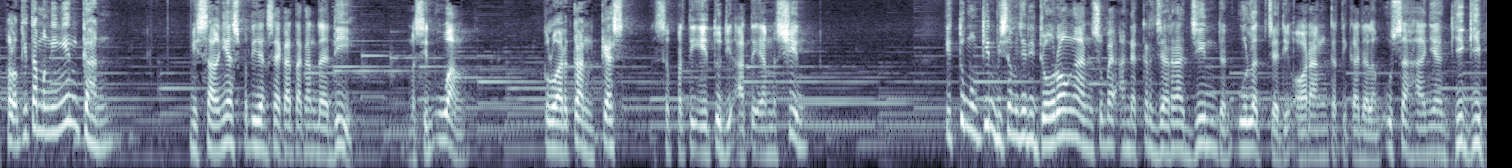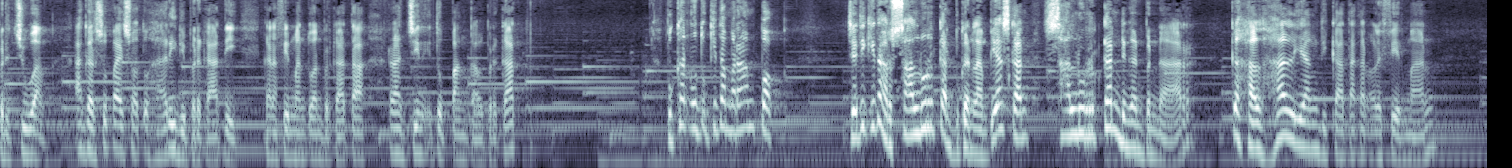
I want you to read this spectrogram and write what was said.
Kalau kita menginginkan, misalnya seperti yang saya katakan tadi, mesin uang, keluarkan cash seperti itu di ATM mesin, itu mungkin bisa menjadi dorongan supaya Anda kerja rajin dan ulet jadi orang ketika dalam usahanya gigi berjuang agar supaya suatu hari diberkati. Karena firman Tuhan berkata, rajin itu pangkal berkat. Bukan untuk kita merampok. Jadi kita harus salurkan, bukan lampiaskan, salurkan dengan benar ke hal-hal yang dikatakan oleh firman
